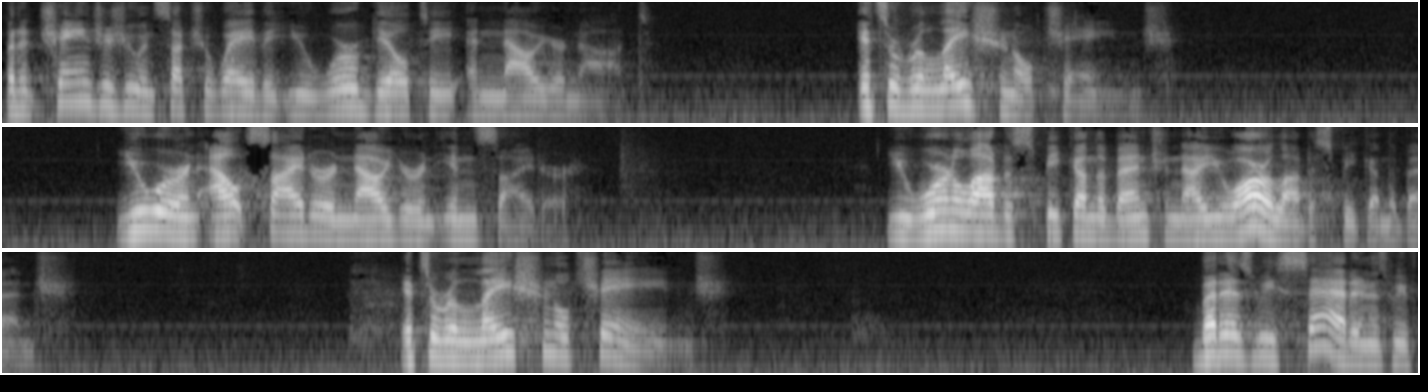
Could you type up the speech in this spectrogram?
but it changes you in such a way that you were guilty and now you're not. It's a relational change. You were an outsider and now you're an insider. You weren't allowed to speak on the bench and now you are allowed to speak on the bench. It's a relational change. But as we said, and as we've,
